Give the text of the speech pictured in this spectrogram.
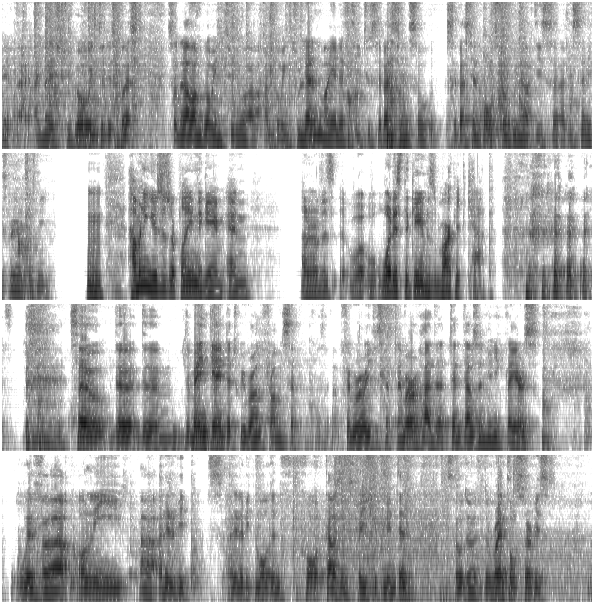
I managed to go into this quest, so now I'm going to uh, I'm going to lend my NFT to Sebastian, so Sebastian also will have this uh, this same experience as me. Hmm. How many users are playing the game, and I don't know if this. What is the game's market cap? so the the the main game that we run from February to September had uh, ten thousand unique players, with uh, only uh, a little bit a little bit more than four thousand spaceship minted. So the the rental service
